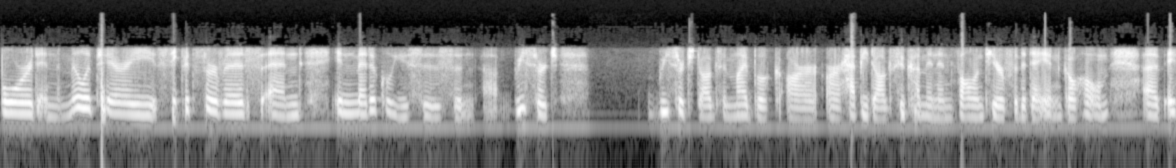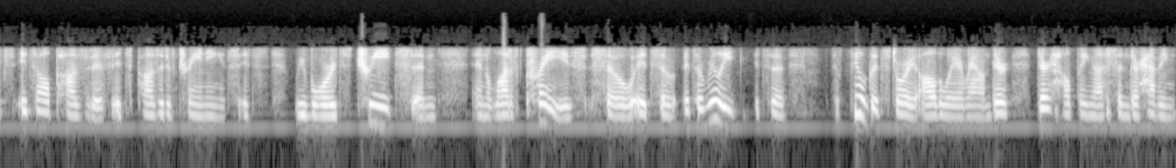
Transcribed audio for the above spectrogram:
board in the military, Secret Service, and in medical uses and uh, research research dogs in my book are are happy dogs who come in and volunteer for the day and go home. Uh, it's it's all positive. It's positive training. It's it's rewards, treats, and and a lot of praise. So it's a it's a really it's a it's a feel good story all the way around. They're they're helping us and they're having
